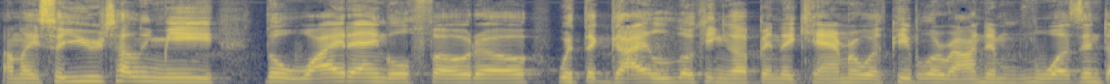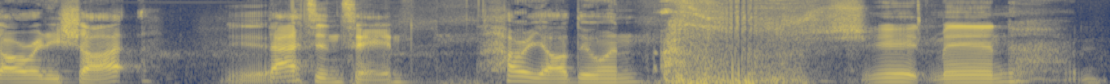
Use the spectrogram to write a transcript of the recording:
I'm like, so you're telling me the wide angle photo with the guy looking up into the camera with people around him wasn't already shot? Yeah. That's insane. How are y'all doing? Shit, man.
